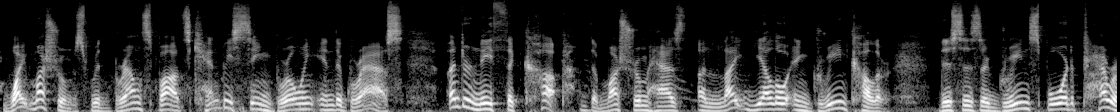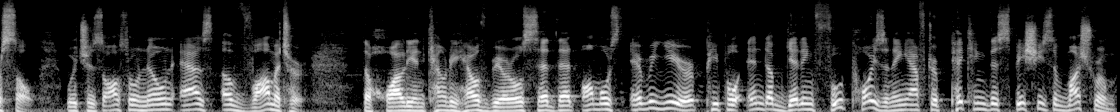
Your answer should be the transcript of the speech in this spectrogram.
White mushrooms with brown spots can be seen growing in the grass. Underneath the cup, the mushroom has a light yellow and green color. This is a green spored parasol, which is also known as a vomiter. The Hualien County Health Bureau said that almost every year people end up getting food poisoning after picking this species of mushroom.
